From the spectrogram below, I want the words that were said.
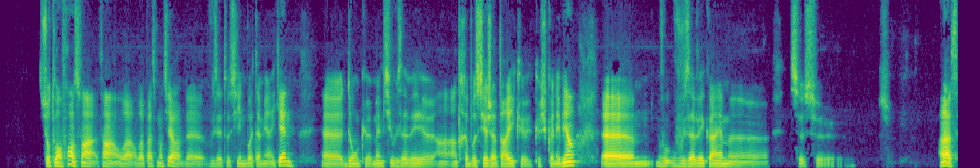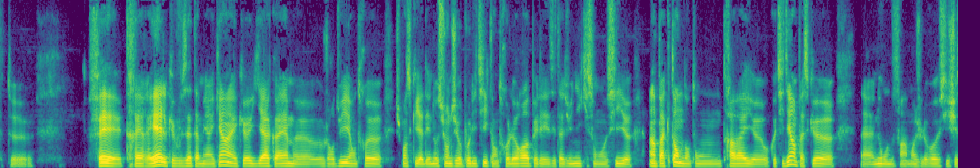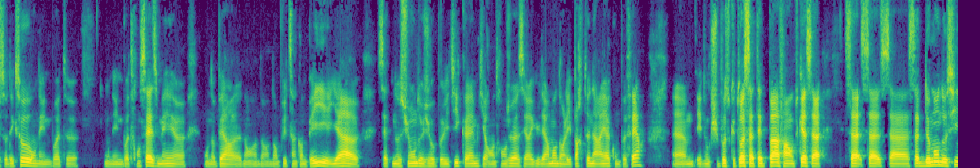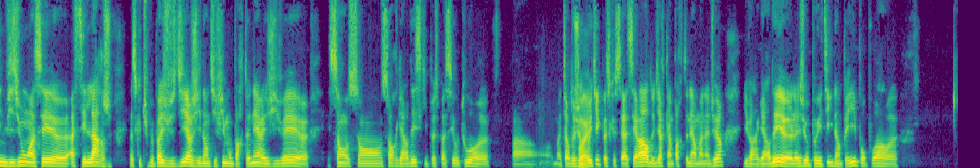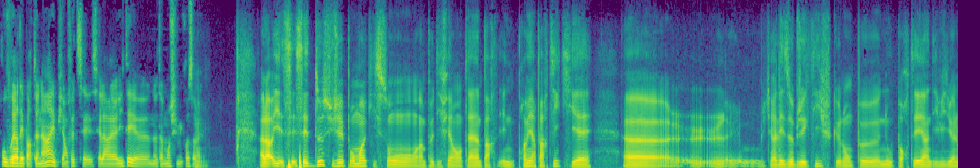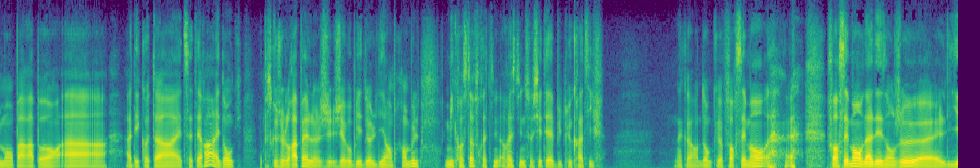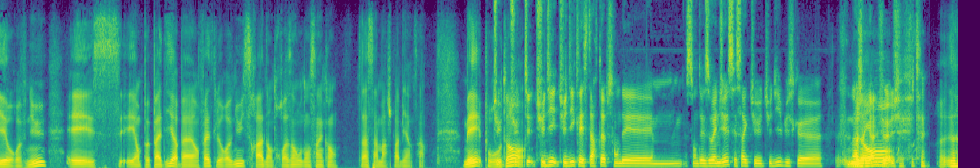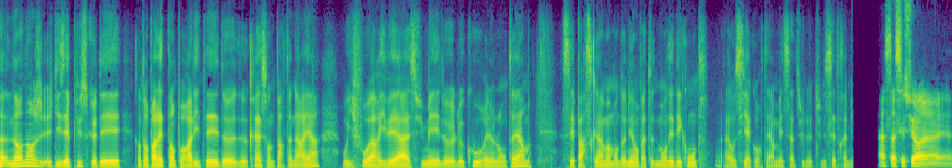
Surtout en France, enfin, on va, on va pas se mentir, euh, vous êtes aussi une boîte américaine, euh, donc même si vous avez euh, un, très beau siège à Paris que, que je connais bien, vous, vous, avez quand même ce, voilà, cette fait très réel que vous êtes américain et qu'il y a quand même euh, aujourd'hui entre, je pense qu'il y a des notions de géopolitique entre l'Europe et les États-Unis qui sont aussi euh, impactantes dans ton travail euh, au quotidien parce que nous, enfin moi je le vois aussi chez Sodexo, on est une boîte, on est une boîte française, mais on opère dans, dans, plus de 50 pays et il y a cette notion de géopolitique quand même qui rentre en jeu assez régulièrement dans les partenariats qu'on peut faire. et donc je suppose que toi ça t'aide pas, enfin en tout cas ça ça, ça, ça, ça, te demande aussi une vision assez, euh, assez large, parce que tu peux pas juste dire j'identifie mon partenaire et j'y vais euh, sans, sans, sans, regarder ce qui peut se passer autour euh, bah, en matière de géopolitique, parce que c'est assez rare de dire qu'un partenaire manager, il va regarder la géopolitique d'un pays pour pouvoir ouvrir des partenariats, et puis en fait c'est la réalité, notamment chez Microsoft. Alors, c'est deux sujets pour moi qui sont un peu différents. une première partie qui est euh, les objectifs que l'on peut nous porter individuellement par rapport à, des quotas, etc. Et donc, parce que je le rappelle, j'avais oublié de le dire en préambule, Microsoft reste une société à but lucratif. D'accord? Donc forcément, forcément, on a des enjeux euh, liés au revenu et, et on ne peut pas dire, bah, en fait, le revenu, il sera dans 3 ans ou dans 5 ans. Ça, ça marche pas bien, ça. Mais pour autant. Tu, dis, tu dis que les startups sont des, sont des ONG, c'est ça que tu, tu, dis, puisque. Non, non, je, euh, non, non je, disais plus que des. Quand on parlait de temporalité, de, de création de partenariats, où il faut arriver à assumer le, le court et le long terme, c'est parce qu'à un moment donné, on va te demander des comptes euh, aussi à court terme. Mais ça, tu le, tu le sais très bien. Ah, ça, c'est sûr. Euh,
